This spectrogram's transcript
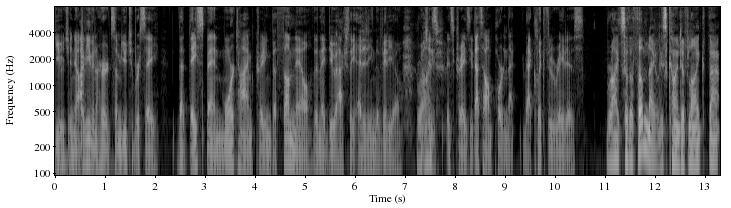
huge. And you know, I've even heard some YouTubers say that they spend more time creating the thumbnail than they do actually editing the video, which is it's crazy. That's how important that that click through rate is. Right, so the thumbnail is kind of like that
